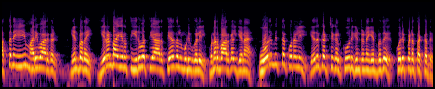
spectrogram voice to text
அத்தனையையும் அறிவார்கள் என்பதை இரண்டாயிரத்தி இருபத்தி ஆறு தேர்தல் முடிவுகளில் உணர்வார்கள் என ஒருமித்த குரலில் எதிர்க்கட்சிகள் கூறுகின்றன என்பது குறிப்பிடத்தக்கது.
